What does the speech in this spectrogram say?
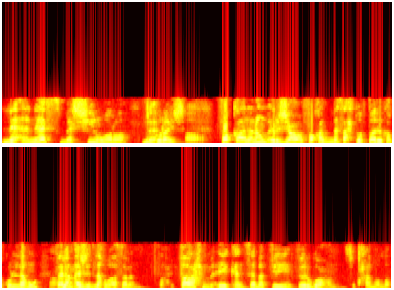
لقى ناس ماشيين وراه من قريش. آه. فقال لهم ارجعوا فقد مسحت الطريق كله آه. فلم أجد له اثرا. صحيح. فراح إيه كان سبب في إيه؟ في رجوعهم. سبحان الله.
